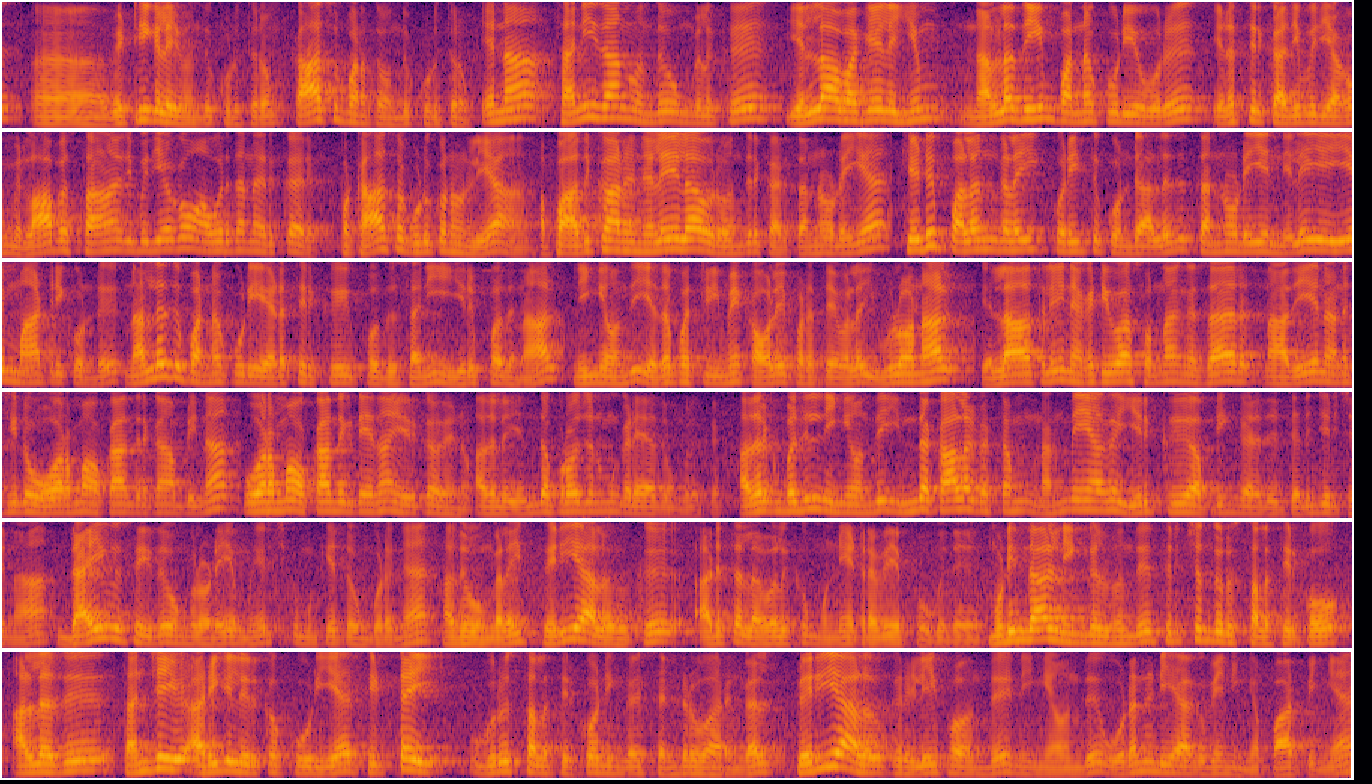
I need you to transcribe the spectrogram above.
வெற்றிகளை வந்து கொடுத்துரும். காசு பணத்தை வந்து கொடுத்துரும். ஏன்னா சனி தான் வந்து உங்களுக்கு எல்லா வகையிலையும் நல்லதையும் பண்ணக்கூடிய ஒரு இடத்திற்கு அதிபதியாகவும் லாபஸ்தானாதிபதியாகவும் அவர் தானே இருக்காரு. இப்போ காசை கொடுக்கணும் இல்லையா? அப்போ அதுக்கான நிலையில அவர் வந்திருக்காரு. தன்னுடைய கெடு பலன்களை குறைத்து கொண்டு அல்லது தன்னுடைய நிலையையே மாற்றிக்கொண்டு நல்லது பண்ணக்கூடிய இடத்திற்கு இப்போது சனி இருப்பதனால் நீங்க வந்து எதை பற்றியுமே கவலைப்பட தேவையில்லை. இவ்வளோ நாள் எல்லாத்துலேயும் நெகட்டிவாக சொன்னாங்க சார். நான் அதையே நினச்சிக்கிட்டு ஓரமாக உட்காந்துருக்கேன் அப்படின்னா ஓரமாக உட்காந்துக்கிட்டே தான் இருக்க வேணும். அதில் எந்த பிரயோஜனமும் கிடையாது உங்களுக்கு. அதற்கு பதில் நீங்கள் வந்து இந்த காலகட்டம் நன்மையாக இருக்குது அப்படிங்கிறது தெரிஞ்சிருச்சுன்னா தயவு செய்து உங்களுடைய முயற்சிக்கு முக்கியத்துவம் கொடுங்க. அது உங்களை பெரிய அளவுக்கு அடுத்த லெவலுக்கு முன்னேற்றவே போகுது. முடிந்தால் நீங்கள் வந்து திருச்செந்தூர் ஸ்தலத்திற்கோ அல்லது தஞ்சை அருகில் இருக்கக்கூடிய திட்டை குருஸ்தலத்திற்கோ நீங்கள் சென்று வாருங்கள். பெரிய அளவுக்கு ரிலீஃபை வந்து நீங்கள் வந்து உடனடியாகவே நீங்கள் பார்ப்பீங்க.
